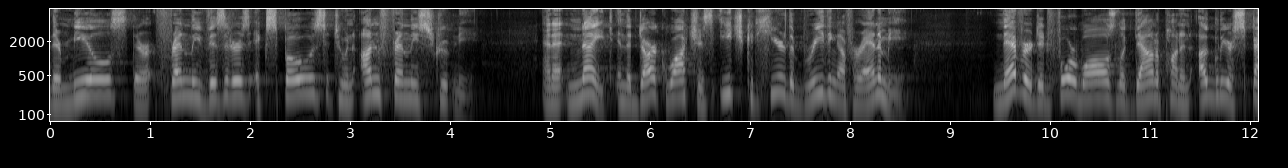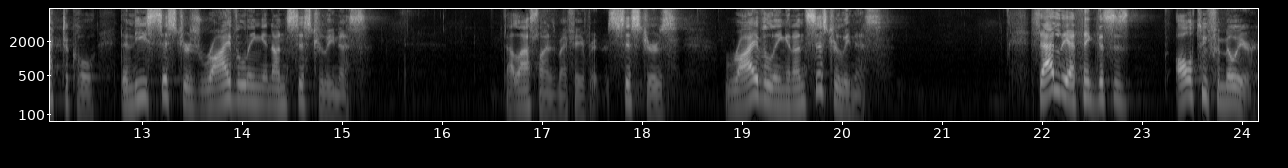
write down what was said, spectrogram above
their meals, their friendly visitors exposed to an unfriendly scrutiny. And at night, in the dark watches, each could hear the breathing of her enemy. Never did four walls look down upon an uglier spectacle than these sisters rivaling in unsisterliness. That last line is my favorite. Sisters rivaling in unsisterliness. Sadly, I think this is all too familiar.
